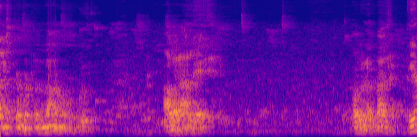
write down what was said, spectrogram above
எனக்கு மட்டும்தான் உண்டு. அதனாலே நம்பர் ஐயா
